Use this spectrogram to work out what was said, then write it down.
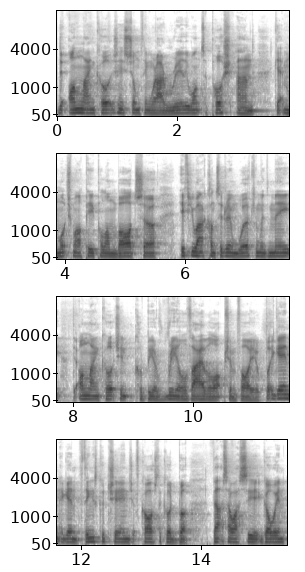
the online coaching is something where I really want to push and get much more people on board. So if you are considering working with me, the online coaching could be a real viable option for you. But again, again, things could change, of course they could, but that's how I see it going.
